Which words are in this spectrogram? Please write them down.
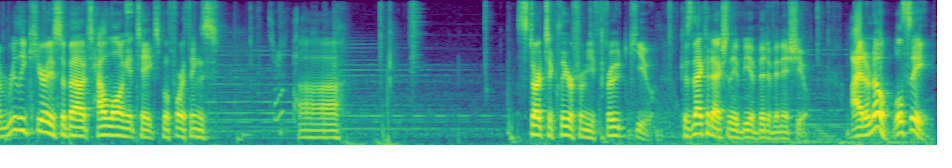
I'm really curious about how long it takes before things, uh, start to clear from your food queue. Because that could actually be a bit of an issue. I don't know. We'll see.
